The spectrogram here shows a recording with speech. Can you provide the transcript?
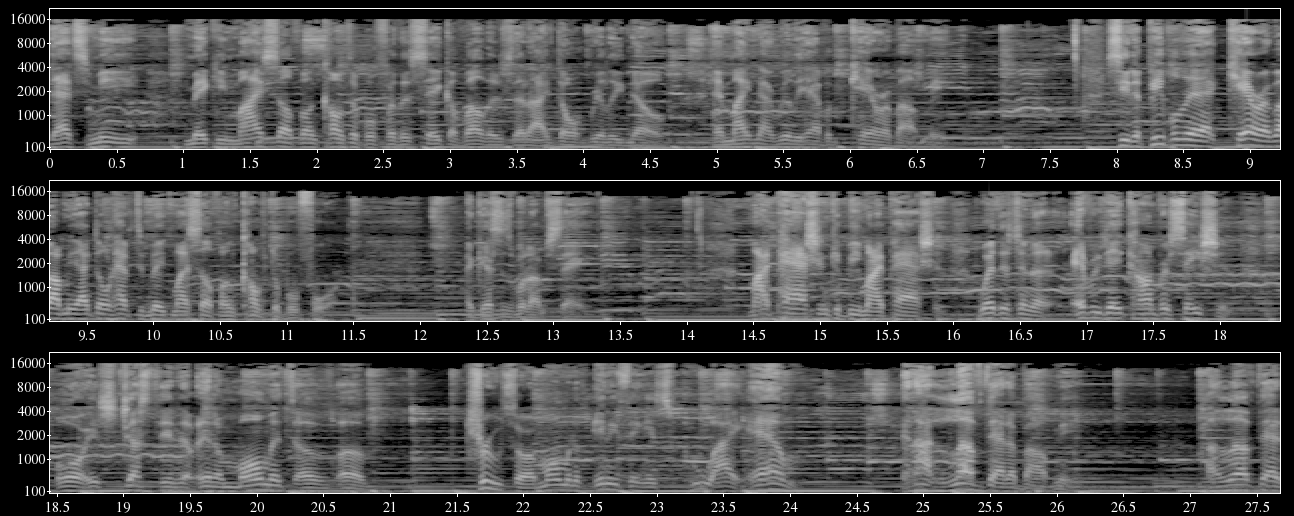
that's me making myself uncomfortable for the sake of others that I don't really know and might not really have a care about me. See, the people that care about me, I don't have to make myself uncomfortable for. I guess is what I'm saying. My passion can be my passion, whether it's in an everyday conversation or it's just in a, in a moment of, of truth or a moment of anything. It's who I am. And I love that about me. I love that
